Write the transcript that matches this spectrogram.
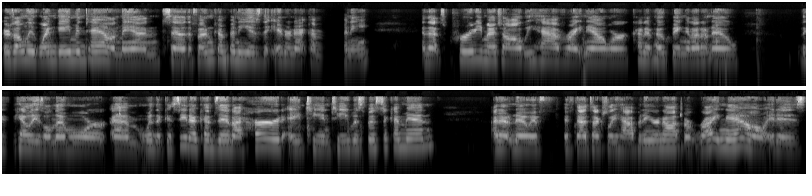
there's only one game in town, man. So the phone company is the internet company. And that's pretty much all we have right now. We're kind of hoping, and I don't know, the Kellys will know more. Um, when the casino comes in, I heard AT and T was supposed to come in. I don't know if if that's actually happening or not, but right now it is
